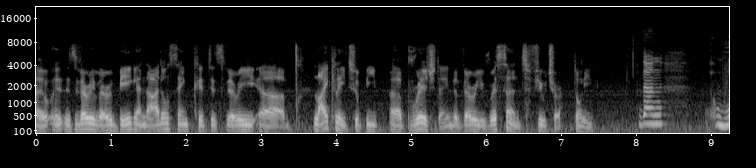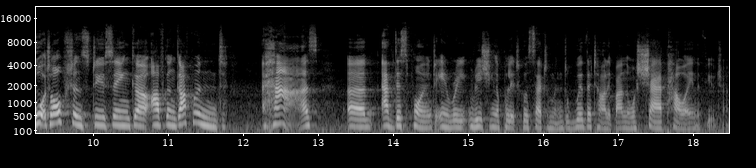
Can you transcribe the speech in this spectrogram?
it's very, very big, and I don't think it is very likely to be bridged in the very recent future, Dongning. Then what options do you think uh, Afghan government has uh, at this point in re reaching a political settlement with the Taliban or share power in the future?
